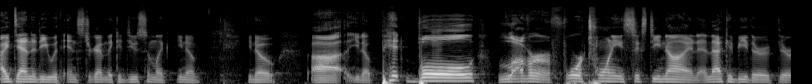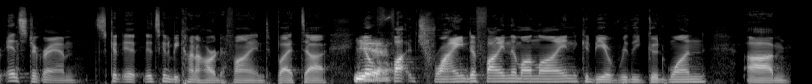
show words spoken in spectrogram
identity with Instagram. They could do some like you know, you know, uh, you know, Pitbull lover four twenty sixty nine, and that could be their their Instagram. It's gonna, it, it's going to be kind of hard to find, but uh, you yeah. know, fi- trying to find them online could be a really good one. Um,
